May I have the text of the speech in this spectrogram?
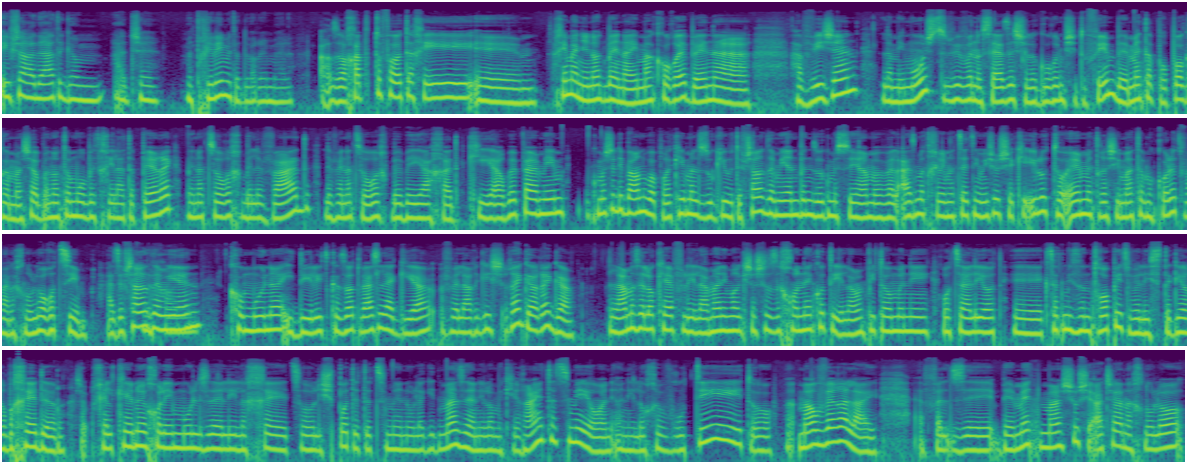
אי אפשר לדעת גם עד שמתחילים את הדברים האלה. זו אחת התופעות הכי, אה, הכי מעניינות בעיניי, מה קורה בין ה vision למימוש סביב הנושא הזה של לגור עם שותפים. באמת, אפרופו גם מה שהבנות אמרו בתחילת הפרק, בין הצורך בלבד לבין הצורך בביחד. כי הרבה פעמים, כמו שדיברנו בפרקים על זוגיות, אפשר לדמיין בן זוג מסוים, אבל אז מתחילים לצאת עם מישהו שכאילו תואם את רשימת המכולת ואנחנו לא רוצים. אז אפשר נכון. לדמיין קומונה אידילית כזאת, ואז להגיע ולהרגיש, רגע, רגע, למה זה לא כיף לי? למה אני מרגישה שזה חונק אותי? למה פתאום אני רוצה להיות אה, קצת מיזנטרופית ולהסתגר בחדר? עכשיו, חלקנו יכולים מול זה להילחץ, או לשפוט את עצמנו, להגיד, מה זה, אני לא מכירה את עצמי, או אני, אני לא חברותית, או מה, מה עובר עליי? אבל זה באמת משהו שעד שאנחנו לא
